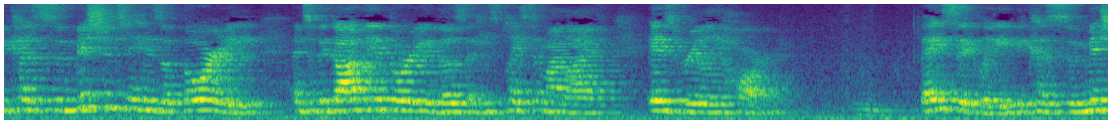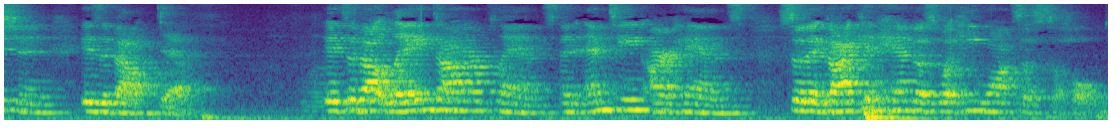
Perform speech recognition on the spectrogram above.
because submission to his authority and to the godly authority of those that he's placed in my life is really hard. Basically, because submission is about death. It's about laying down our plans and emptying our hands so that God can hand us what He wants us to hold.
